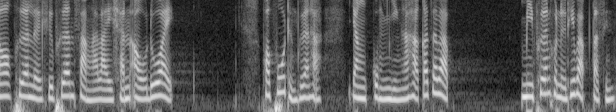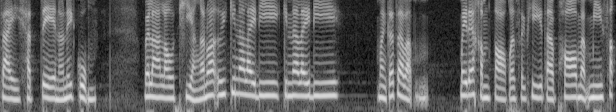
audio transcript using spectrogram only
ลอกเพื่อนเลยคือเพื่อนสั่งอะไรฉันเอาด้วย พอพูดถึงเพื่อนค่ะ อย่างกลุ่มหญิงอะค่ะ ก็จะแบบมีเพื่อนคนหนึ่งที่แบบตัดสินใจชัดเจนนะในกลุ่ม เวลาเราเถียงกันว่า เอ้ยกินอะไรดี กินอะไรดี มันก็จะแบบไม่ได้คำตอบกันสักที แต่พอแบบมีสัก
